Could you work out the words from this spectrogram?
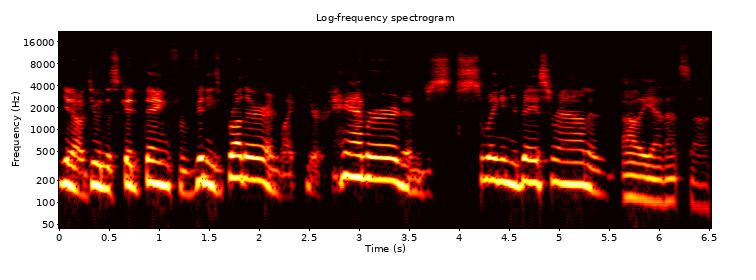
you know, doing this good thing for Vinny's brother, and like you're hammered and just swinging your bass around, and Oh yeah, that sucks.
